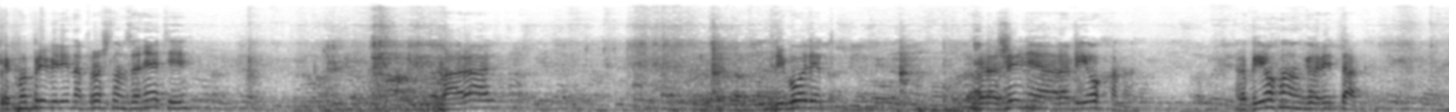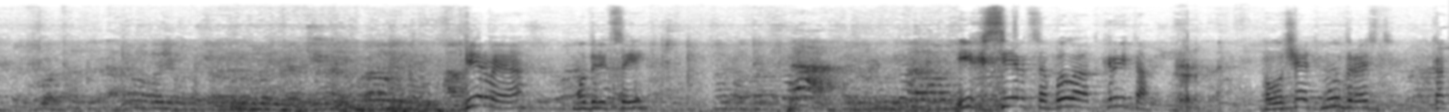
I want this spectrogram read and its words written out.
Как мы привели на прошлом занятии, Мораль приводит выражение Раби Йохана. Раби Йоханан говорит так. Первое, мудрецы, их сердце было открыто получать мудрость, как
